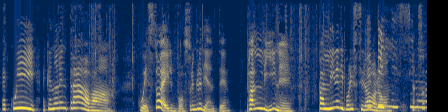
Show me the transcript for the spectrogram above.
è qui, è che non entrava. Questo è il vostro ingrediente. Palline. Palline di polistirolo. Ma Sono,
